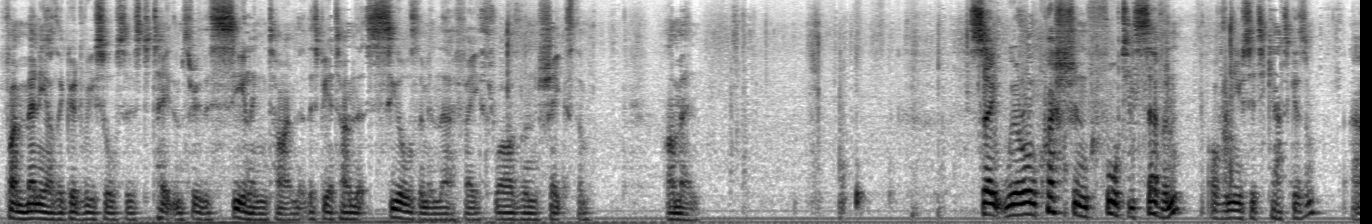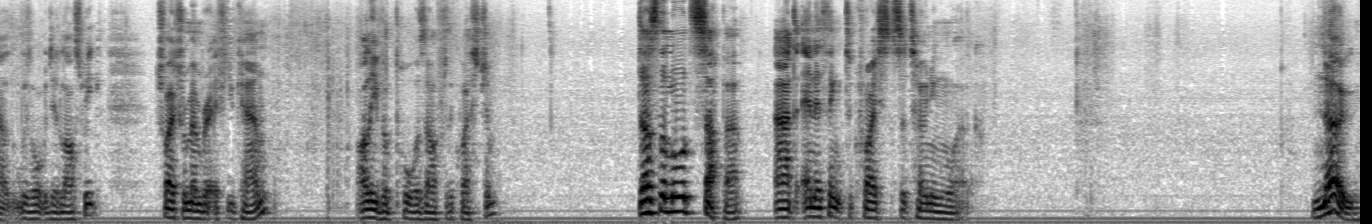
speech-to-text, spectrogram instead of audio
find many other good resources to take them through this sealing time, that this be a time that seals them in their faith rather than shakes them. Amen. So we're on question 47 of the New City Catechism, uh, was what we did last week. Try to remember it if you can. I'll leave a pause after the question. Does the Lord's Supper add anything to Christ's atoning work? No,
